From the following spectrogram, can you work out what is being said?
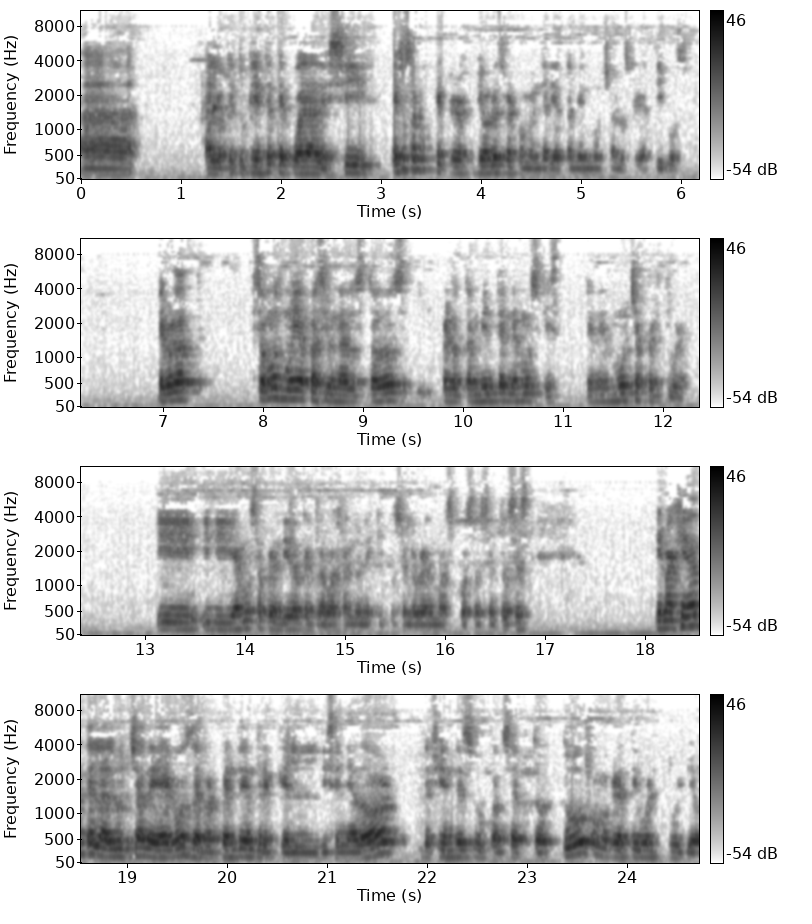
a, a lo que tu cliente te pueda decir. Eso es algo que yo les recomendaría también mucho a los creativos. De verdad, somos muy apasionados todos, pero también tenemos que tener mucha apertura. Y, y, hemos aprendido que trabajando en equipo se logran más cosas. Entonces, imagínate la lucha de egos de repente entre que el diseñador defiende su concepto, tú como creativo el tuyo,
